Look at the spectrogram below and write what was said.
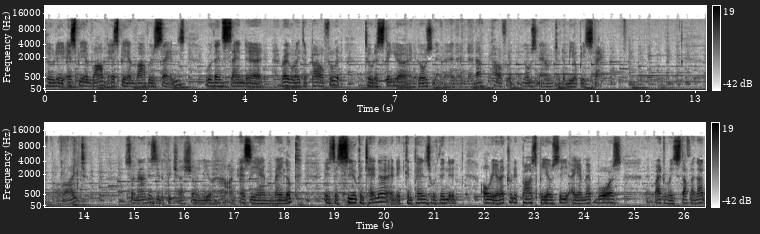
to the SPM valve. The SPM valve will will then send the regulated power fluid to the stinger and goes and, and, and that power fluid goes down to the BOP stack. Alright so now this is the picture showing you how an SEM may look. It's a sealed container and it contains within it all the electronic parts PLC AMF boards batteries stuff like that.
